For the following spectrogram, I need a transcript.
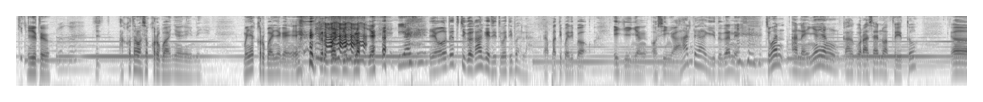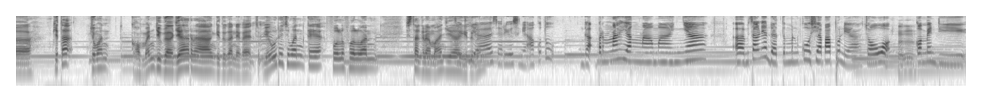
gitu Gitu. Mm-mm. Aku termasuk korbannya ini. Banyak korbannya kayaknya. Korban di blognya. iya sih ya waktu itu juga kaget sih tiba-tiba lah. Kenapa tiba-tiba IG-nya Osi nggak ada gitu kan ya. Cuman anehnya yang aku rasain waktu itu eh kita cuman komen juga jarang gitu kan ya kayak ya udah cuman kayak follow-followan Instagram aja jadi gitu ya kan. serius nih aku tuh nggak pernah yang namanya eh, misalnya ada temenku siapa pun ya cowok Mm-mm. komen di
